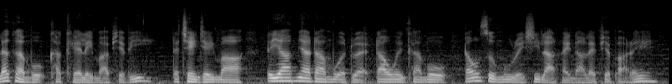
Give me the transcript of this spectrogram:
လက်ခံဖို့ခက်ခဲလိမ့်မှာဖြစ်ပြီးတစ်ချိန်ချိန်မှာတရားမျှတမှုအတွက်တာဝန်ခံဖို့တောင်းဆိုမှုတွေရှိလာနိုင်တာလည်းဖြစ်ပါတယ်။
